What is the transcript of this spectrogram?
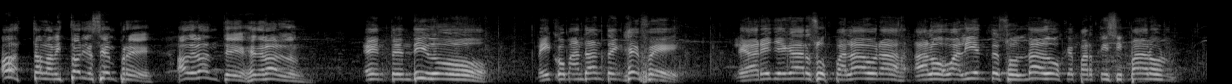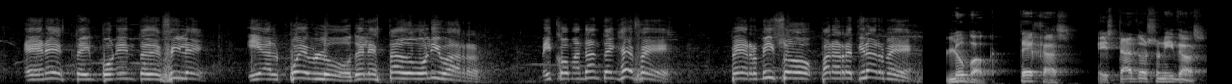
Hasta la victoria siempre. Adelante, general. Entendido, mi comandante en jefe. Le haré llegar sus palabras a los valientes soldados que participaron en este imponente desfile y al pueblo del Estado Bolívar. Mi comandante en jefe, permiso para retirarme. Lubbock, Texas, Estados Unidos.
